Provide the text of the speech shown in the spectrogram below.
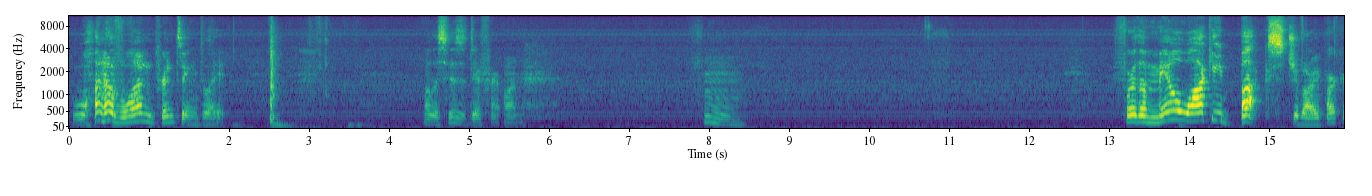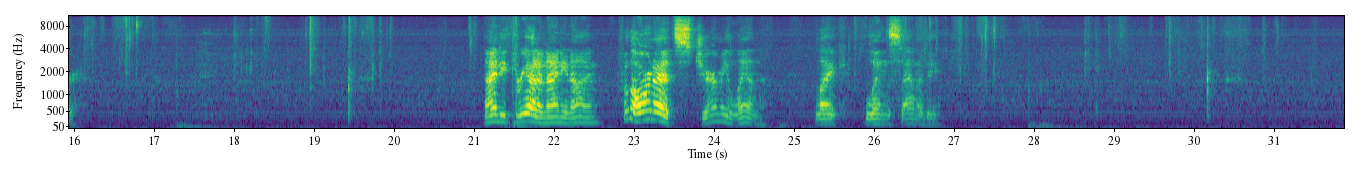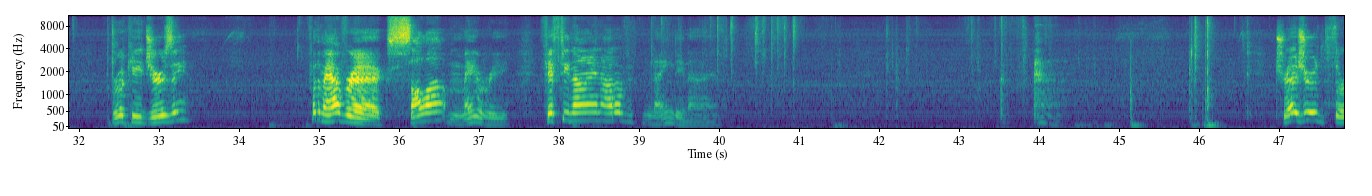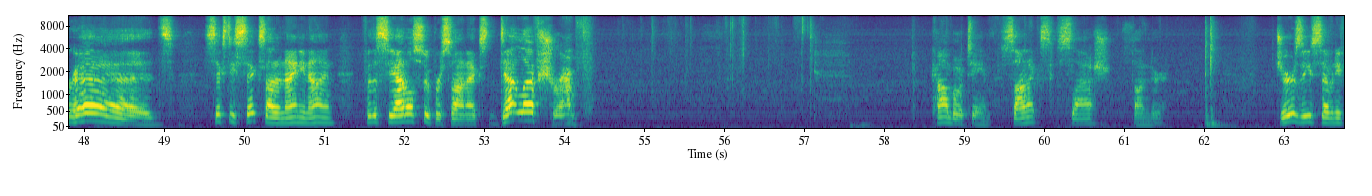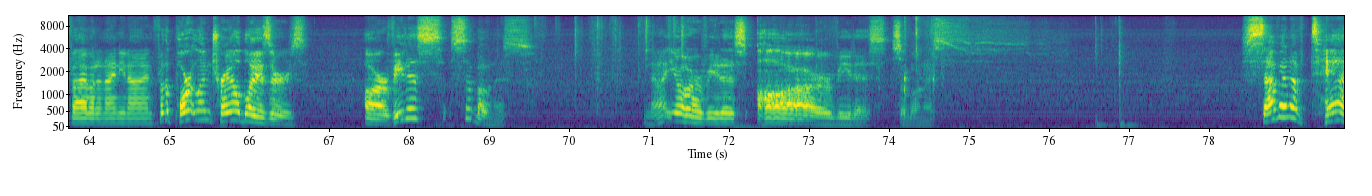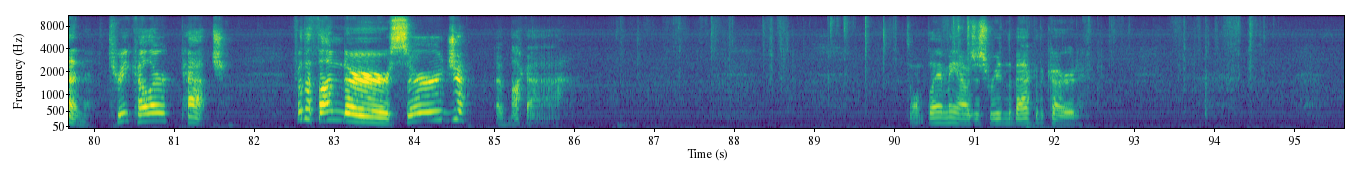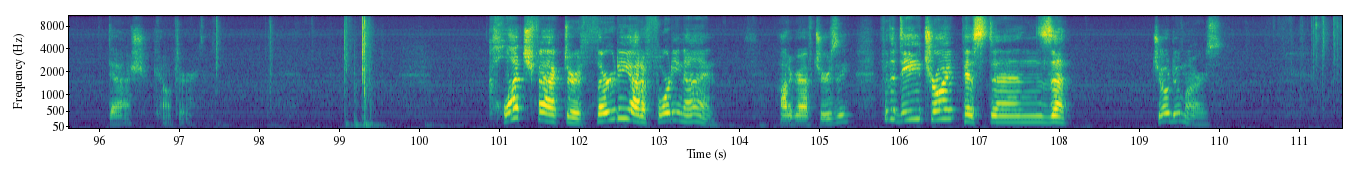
One of one printing plate. Well, this is a different one. Hmm. For the Milwaukee Bucks, Jabari Parker. Ninety-three out of ninety-nine. For the Hornets, Jeremy Lin. Like Linsanity. Rookie jersey for the Mavericks, Salah Mejri. 59 out of 99. Treasured Threads. 66 out of 99 for the Seattle Supersonics, Detlef Schrempf. Combo team, Sonics slash Thunder. Jersey, 75 out of 99. For the Portland Trailblazers, Arvydas Sabonis. Not your Arvydas, Arvydas Sabonis. 7 of 10. Three color patch. For the Thunder, Serge Ibaka. Don't blame me, I was just reading the back of the card. dash counter. Clutch factor 30 out of 49. Autograph jersey for the Detroit Pistons. Joe Dumars.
